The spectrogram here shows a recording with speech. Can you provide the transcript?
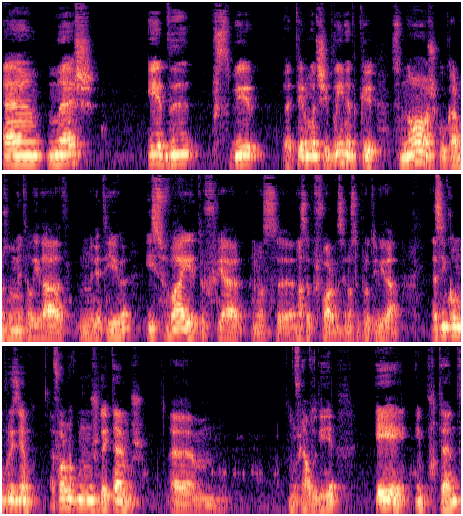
Uh, mas é de perceber, ter uma disciplina de que se nós colocarmos uma mentalidade negativa, isso vai atrofiar a nossa, a nossa performance, a nossa produtividade. Assim como, por exemplo, a forma como nos deitamos um, no final do dia é importante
